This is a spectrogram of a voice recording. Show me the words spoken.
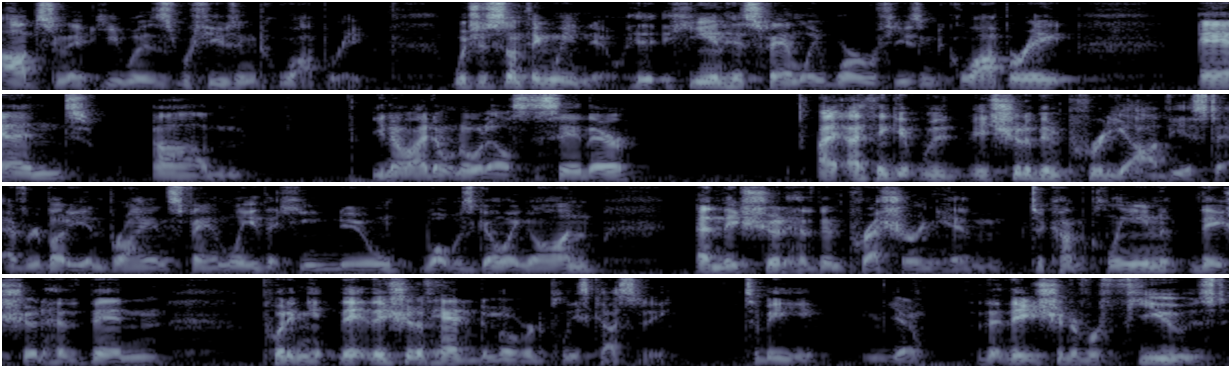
obstinate. He was refusing to cooperate, which is something we knew. He and his family were refusing to cooperate, and um, you know I don't know what else to say there. I, I think it would it should have been pretty obvious to everybody in Brian's family that he knew what was going on, and they should have been pressuring him to come clean. They should have been putting they, they should have handed him over to police custody to be you know they should have refused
